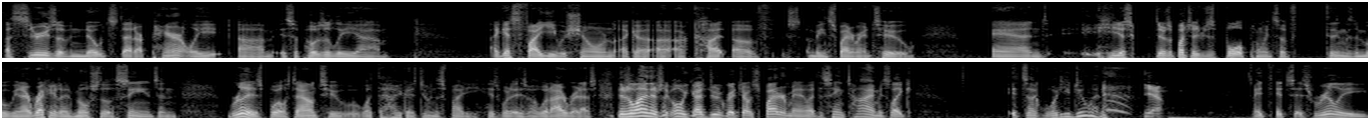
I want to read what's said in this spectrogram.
a series of notes that apparently um, is supposedly. Um, I guess Feige was shown like a, a, a cut of I mean Spider-Man Two, and he just there's a bunch of just bullet points of things in the movie, and I recognize most of those scenes, and really it just boils down to what the hell you guys doing to Spidey is what is what I read as. There's a line there's like, oh, you guys are doing a great job with Spider-Man, but at the same time, it's like, it's like, what are you doing? yeah, it, it's it's really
